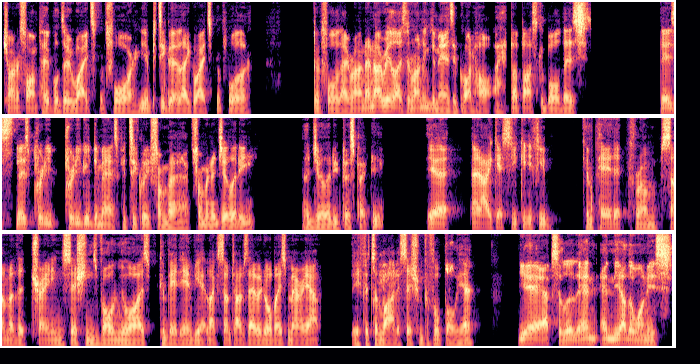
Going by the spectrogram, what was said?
trying to find people do weights before, you know, particularly leg weights before before they run. And I realize the running demands are quite high, but basketball there's there's there's pretty pretty good demands, particularly from a from an agility agility perspective. Yeah, and I guess you, if you compared it from some of the training sessions volume wise compared to NBA. Like sometimes they would almost marry up if it's a lighter session for football. Yeah. Yeah, absolutely. And and the other one is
